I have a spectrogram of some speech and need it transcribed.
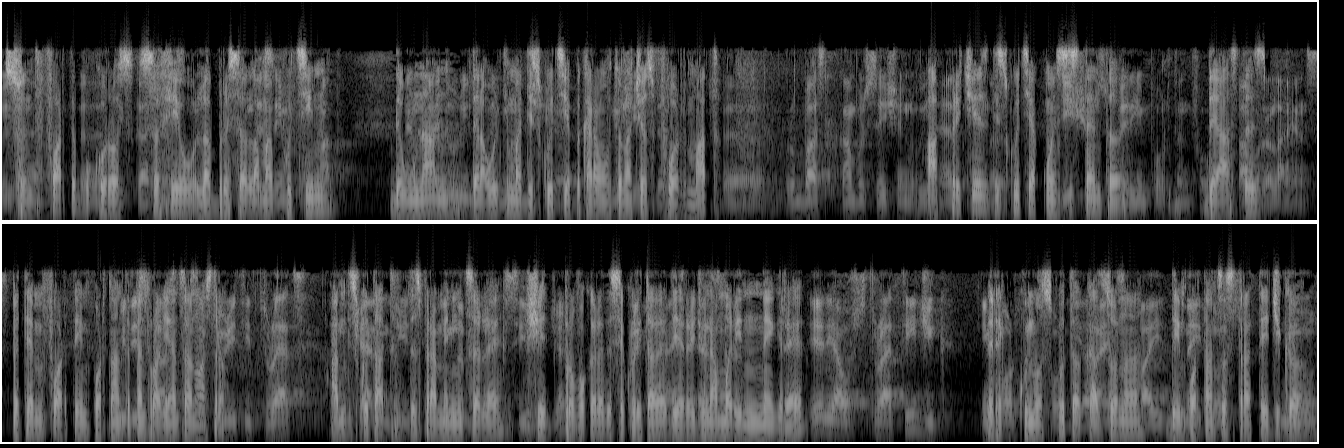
Sunt foarte bucuros să fiu la Bruxelles la mai puțin de un an de la ultima discuție pe care am avut în acest format, apreciez discuția consistentă de astăzi pe teme foarte importante pentru alianța noastră. Am discutat despre amenințările și provocările de securitate din regiunea Mării Negre, recunoscută ca zonă de importanță strategică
